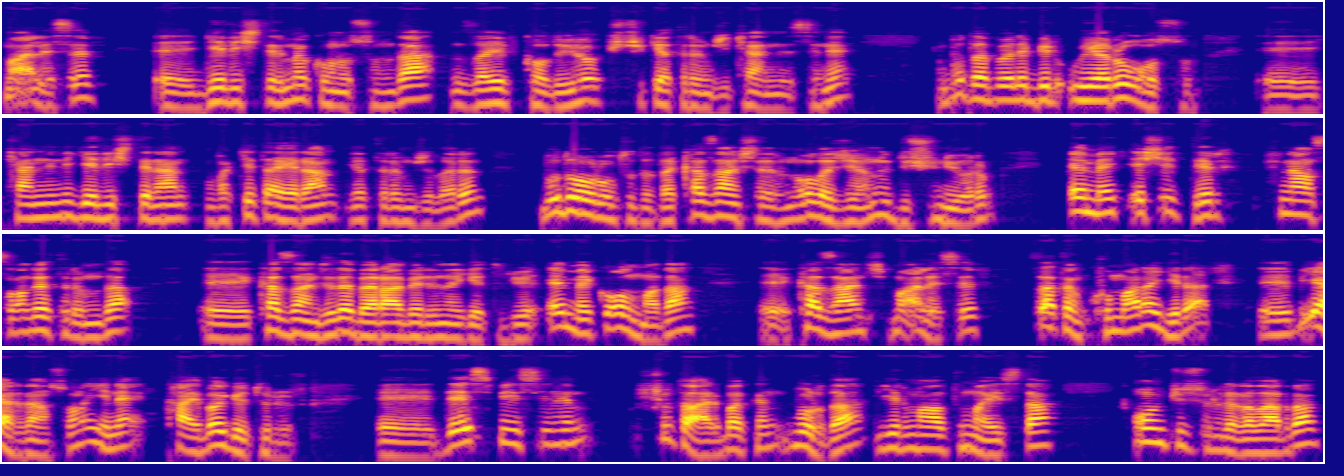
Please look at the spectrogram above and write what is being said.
Maalesef e, geliştirme konusunda zayıf kalıyor küçük yatırımcı kendisini. Bu da böyle bir uyarı olsun. E, kendini geliştiren, vakit ayıran yatırımcıların bu doğrultuda da kazançlarının olacağını düşünüyorum. Emek eşittir finansal yatırımda e, kazancı da beraberine getiriyor. Emek olmadan e, kazanç maalesef zaten kumara girer. E, bir yerden sonra yine kayba götürür. E, DSPC'nin şu tarih bakın burada 26 Mayıs'ta 10 küsür liralardan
